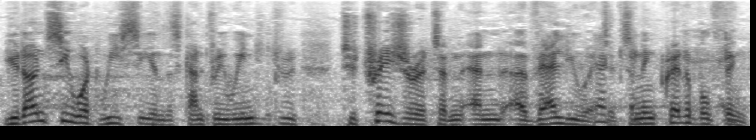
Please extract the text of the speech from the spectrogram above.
You don't see what we see in this country. We need to, to treasure it and, and uh, value it. It's an incredible thing.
